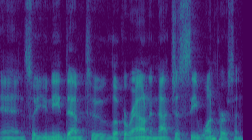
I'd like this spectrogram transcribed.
And so you need them to look around and not just see one person.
